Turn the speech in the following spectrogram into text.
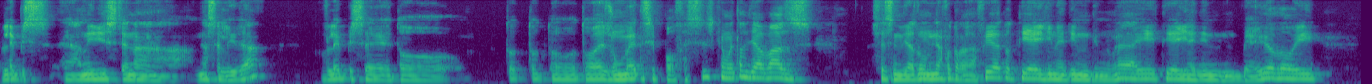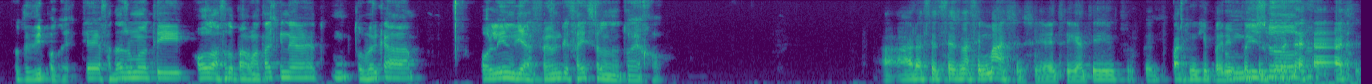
βλέπεις, ε, ανοίγεις ένα, μια σελίδα, βλέπεις ε, το, το, το, το, το ρεζουμέ της υπόθεσης και μετά διαβάζεις σε συνδυασμό με μια φωτογραφία το τι έγινε εκείνη την ημέρα ή τι έγινε εκείνη την περίοδο ή οτιδήποτε. Και φαντάζομαι ότι όλο αυτό το πραγματάκι είναι, το βρήκα πολύ ενδιαφέρον και θα ήθελα να το έχω. Άρα θες να θυμάσαι εσύ, έτσι, γιατί υπάρχει και περίπτωση Νομίζω... που ξεχάσεις.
